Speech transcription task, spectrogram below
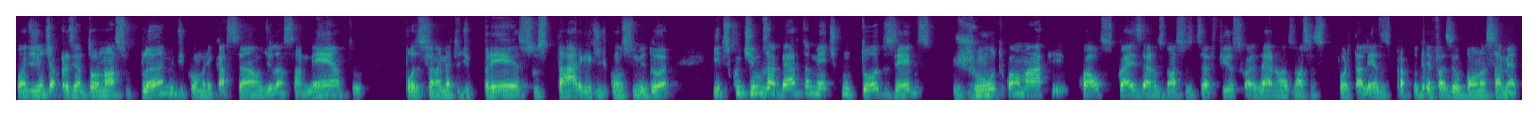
onde a gente apresentou o nosso plano de comunicação, de lançamento, posicionamento de preços, target de consumidor, e discutimos abertamente com todos eles, junto com a MAP, quais, quais eram os nossos desafios, quais eram as nossas fortalezas para poder fazer o bom lançamento.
